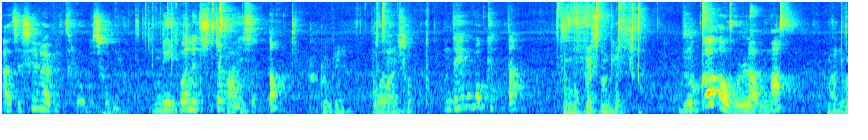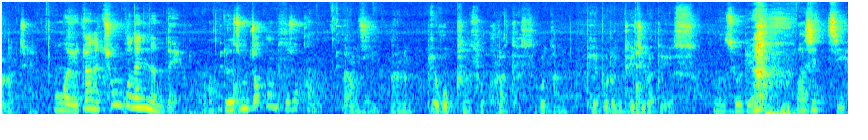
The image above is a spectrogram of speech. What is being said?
아직 생활비 들어오기 전이거든. 우리 이번에 진짜 많이 썼다? 그러게 너무 많이 썼다. 근데 행복했다. 행복했으면 됐어. 물가가 올랐나? 많이 올랐지. 뭔가 예전에 충분했는데 요즘 조금 부족한 느낌. 난, 나는 배고픈 소크라테스보단 배부른 돼지가 되겠어. 뭔 소리야? 맛있지?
